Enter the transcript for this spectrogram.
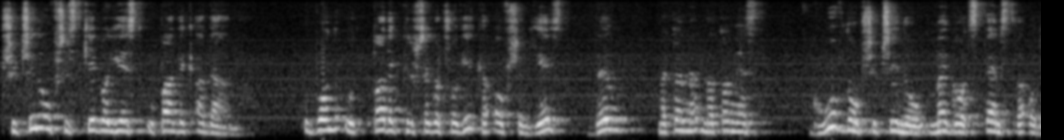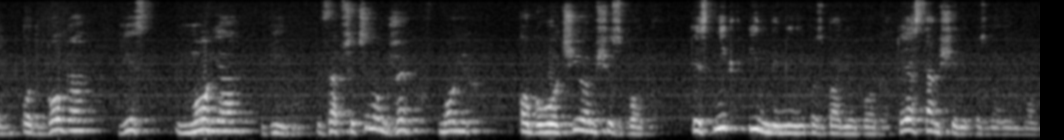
przyczyną wszystkiego jest upadek Adama. Upadek pierwszego człowieka, owszem, jest, był, natomiast główną przyczyną mego odstępstwa od, od Boga jest moja wina. Za przyczyną grzechów moich ogołociłem się z Boga. To jest nikt inny mnie nie pozbawił Boga. To ja sam siebie pozbawiłem Boga.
